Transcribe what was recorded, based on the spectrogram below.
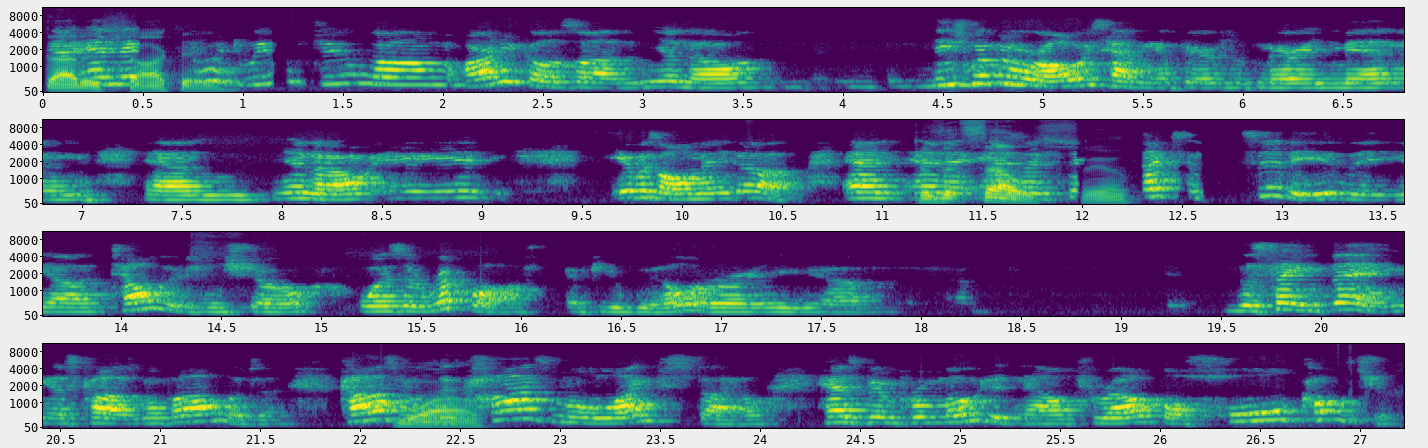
that and, is and shocking. We would, we would do um, articles on, you know, these women were always having affairs with married men, and and you know, it, it was all made up. And and, it sells, and yeah. Sex and the City, the uh, television show, was a ripoff, if you will, or a uh, the same thing as Cosmopolitan. Cosmo, wow. the Cosmo lifestyle has been promoted now throughout the whole culture.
